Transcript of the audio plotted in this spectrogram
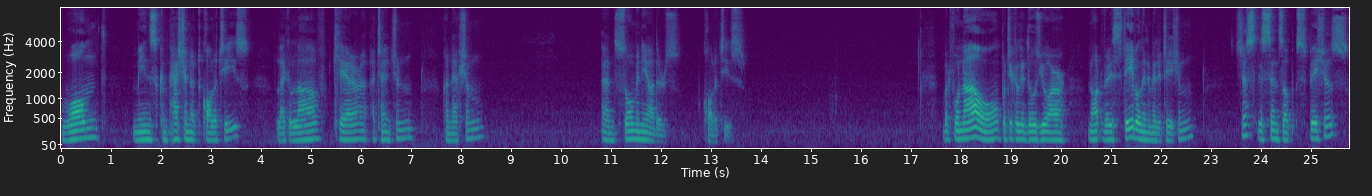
Warmth means compassionate qualities like love, care, attention, connection, and so many others qualities. But for now, particularly those who are not very stable in a meditation, just this sense of spacious,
